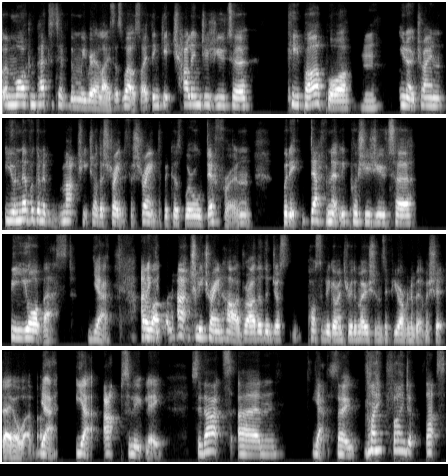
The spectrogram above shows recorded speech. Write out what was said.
are more competitive than we realize as well. So I think it challenges you to keep up or, Mm. you know, try and you're never going to match each other strength for strength because we're all different, but it definitely pushes you to be your best. yeah And I well, and actually train hard rather than just possibly going through the motions if you're having a bit of a shit day or whatever. yeah yeah absolutely so that's um yeah so find find a that's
